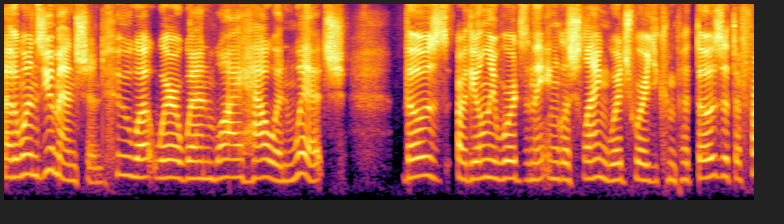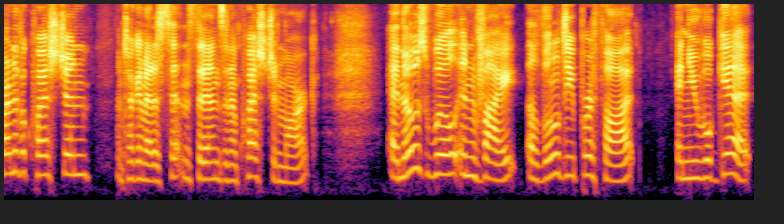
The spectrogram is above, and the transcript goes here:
Now, the ones you mentioned who, what, where, when, why, how, and which those are the only words in the English language where you can put those at the front of a question I'm talking about a sentence that ends in a question mark. And those will invite a little deeper thought, and you will get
